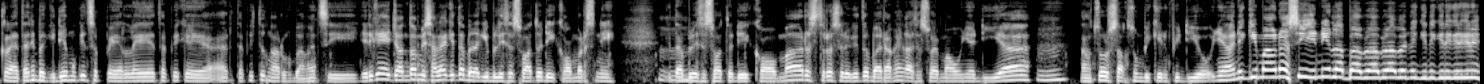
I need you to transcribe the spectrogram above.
kelihatannya bagi dia mungkin sepele tapi kayak tapi itu ngaruh banget sih. Jadi kayak contoh misalnya kita lagi beli sesuatu di e-commerce nih. Kita beli sesuatu di e-commerce terus udah gitu barangnya nggak sesuai maunya dia. Langsung terus langsung bikin videonya. Ini gimana sih? Inilah bla bla bla bla ini gini gini gini gini.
